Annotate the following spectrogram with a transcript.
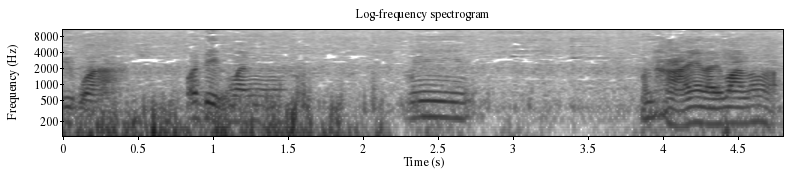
ดีกว่าเพราะเด็กมันไม่ มันหายหลายวันแล้วอะ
